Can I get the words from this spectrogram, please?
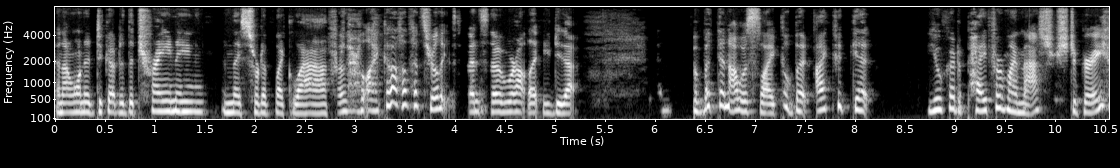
and I wanted to go to the training, and they sort of like laugh. And they're like, oh, that's really expensive. We're not letting you do that. But then I was like, oh, but I could get you're going to pay for my master's degree.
